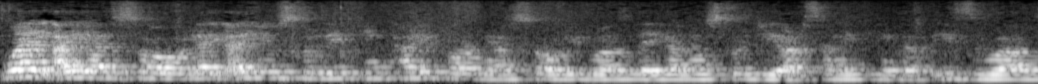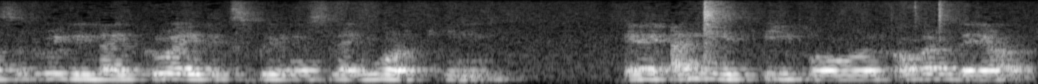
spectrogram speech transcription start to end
well, I also, like, I used to live in California, so it was like almost two years, and I think that it was really like great experience, like working uh, and meet people over there.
